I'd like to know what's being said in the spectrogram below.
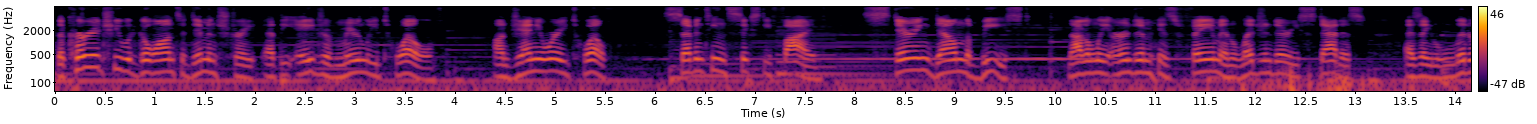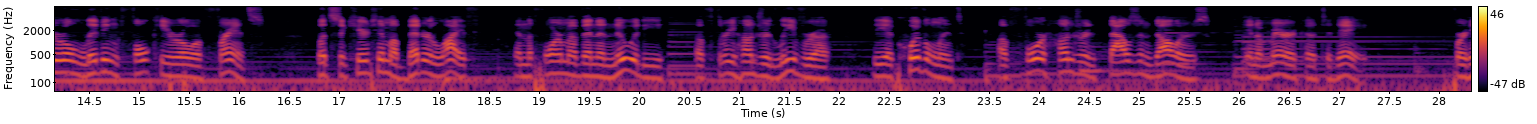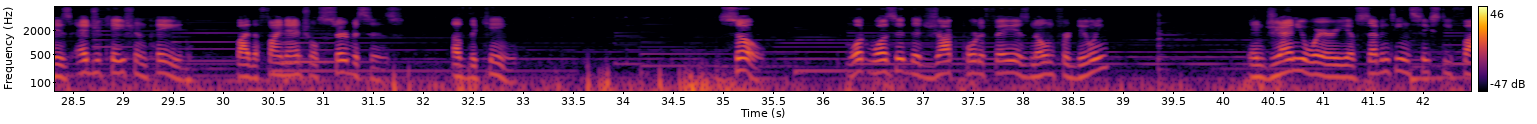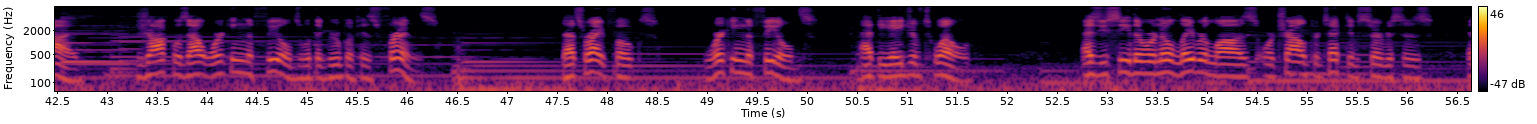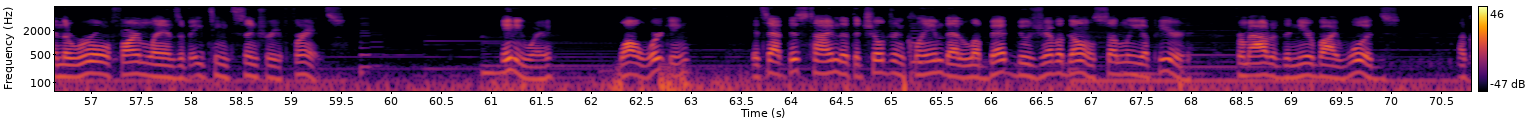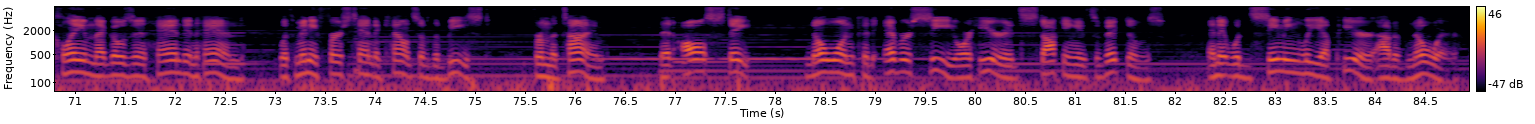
The courage he would go on to demonstrate at the age of merely 12 on January 12, 1765, staring down the beast, not only earned him his fame and legendary status as a literal living folk hero of France, but secured him a better life in the form of an annuity of 300 livres, the equivalent of $400,000 in America today, for his education paid by the financial services of the king. So, what was it that Jacques Portefaix is known for doing? In January of 1765, Jacques was out working the fields with a group of his friends. That's right, folks, working the fields at the age of 12. As you see, there were no labor laws or child protective services in the rural farmlands of 18th century France. Anyway, while working, it's at this time that the children claim that La Bête du Gévaudan suddenly appeared from out of the nearby woods, a claim that goes in hand in hand with many first hand accounts of the beast from the time that all state no one could ever see or hear it stalking its victims, and it would seemingly appear out of nowhere.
